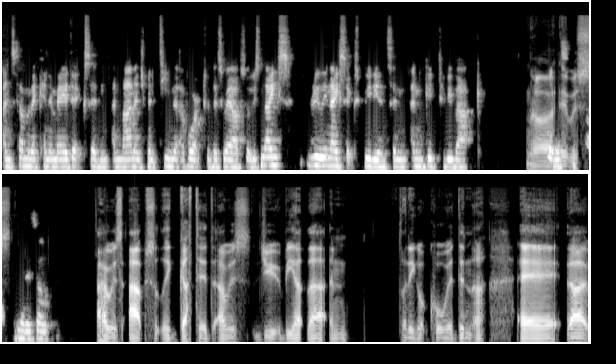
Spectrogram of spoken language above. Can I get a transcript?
and some of the kind of medics and, and management team that I've worked with as well. So it was nice, really nice experience, and and good to be back. No, it was the result. I was absolutely gutted. I was due to be at that and he got COVID, didn't I? Uh, uh,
